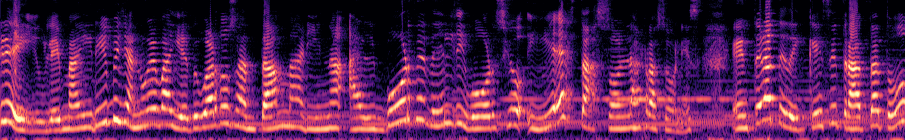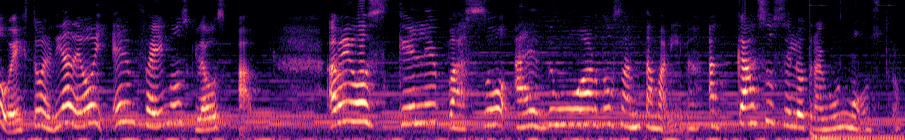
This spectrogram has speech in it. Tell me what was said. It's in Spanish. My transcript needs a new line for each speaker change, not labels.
Increíble, Mayri Villanueva y Eduardo Santamarina al borde del divorcio y estas son las razones. Entérate de qué se trata todo esto el día de hoy en Famous Close Up. Amigos, ¿qué le pasó a Eduardo Santamarina? ¿Acaso se lo tragó un monstruo?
